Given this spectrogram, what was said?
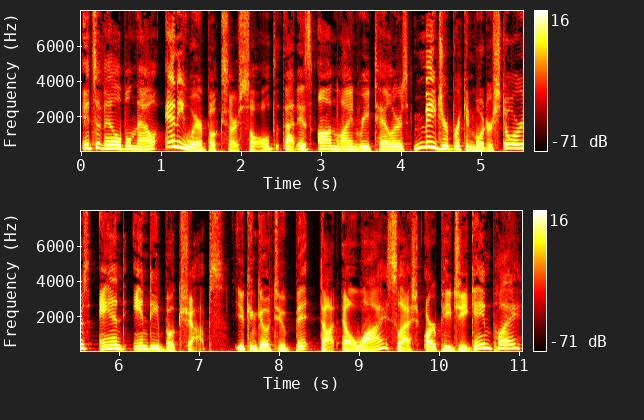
It's available now anywhere books are sold, that is, online retailers, major brick and mortar stores, and indie bookshops. You can go to bit.ly slash RPG gameplay,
